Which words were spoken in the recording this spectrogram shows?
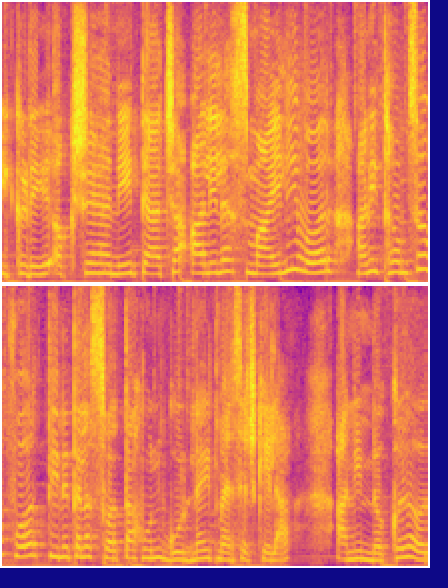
इकडे अक्षयाने त्याच्या आलेल्या स्माइलीवर आणि थम्सअपवर तिने त्याला स्वतःहून गुड नाईट मेसेज केला. आणि नकळत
